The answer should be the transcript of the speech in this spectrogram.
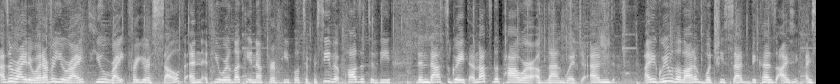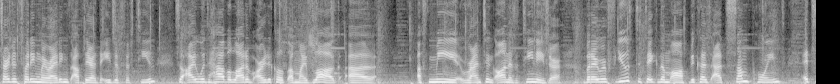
as a writer, whatever you write, you write for yourself. And if you were lucky enough for people to perceive it positively, then that's great. And that's the power of language. And I agree with a lot of what she said because I, I started putting my writings out there at the age of 15. So I would have a lot of articles on my blog uh, of me ranting on as a teenager but I refuse to take them off because at some point it's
